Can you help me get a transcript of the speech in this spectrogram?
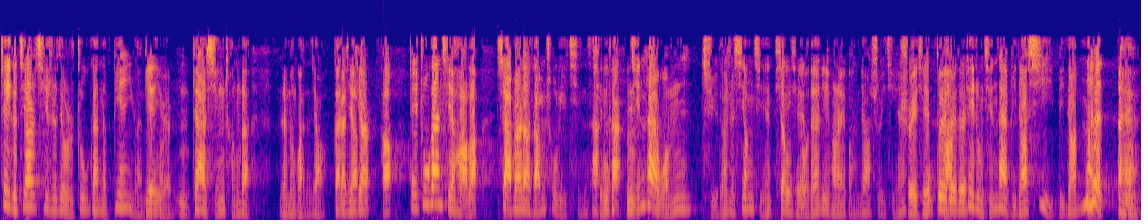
这个尖儿其实就是猪肝的边缘边缘嗯。这样形成的，人们管它叫肝尖儿。好，这猪肝切好了，下边呢咱们处理芹菜。芹菜，嗯，芹菜我们取的是香芹，香芹。有的地方也管它叫水芹。水芹，对啊对对，这种芹菜比较细，比较嫩。嫩哎嗯，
